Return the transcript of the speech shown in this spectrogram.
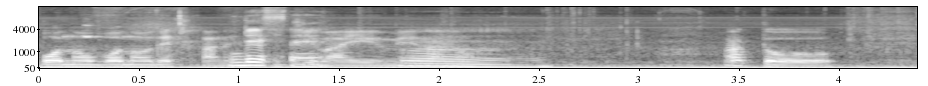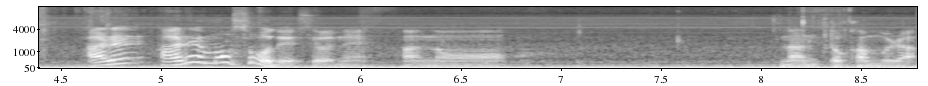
ボノボノですかね。ですね。一番有名うなの、ん。あとあれあれもそうですよね。あのなんとか村。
